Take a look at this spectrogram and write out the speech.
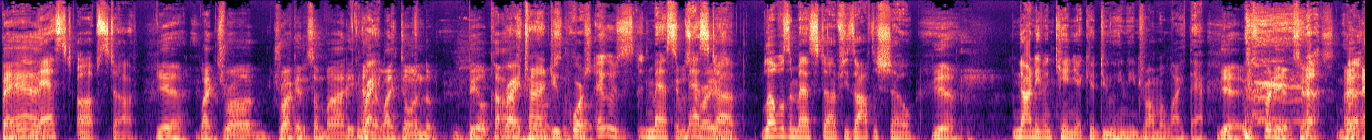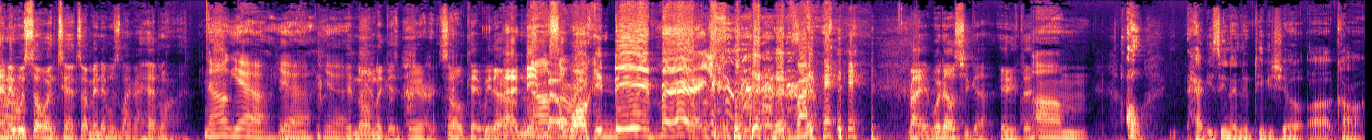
Bad- messed up stuff. yeah, like drug, drugging somebody, kind of Right. like doing the Bill Cosby. right, trying to do some poor. It was messed It was messed crazy. up. Levels of messed up. She's off the show. Yeah, Not even Kenya could do any drama like that. yeah, it was pretty intense, But, and, and it um, was so intense. I mean, it was like a headline. No, yeah, yeah, yeah. It normally gets buried. So okay, we don't. I need No, it's my all right. Walking Dead back. right. Right. What else you got? Anything? Um, oh, have you seen a new TV show uh, called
